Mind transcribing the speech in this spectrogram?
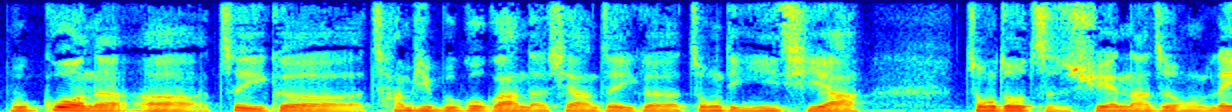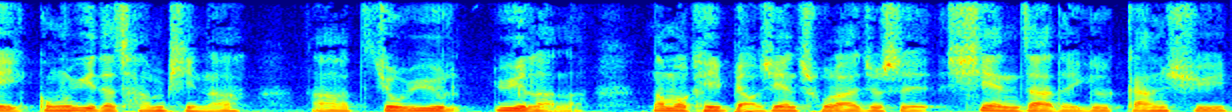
不过呢，啊，这一个产品不过关的，像这个中鼎一期啊、中州紫轩啊这种类公寓的产品呢，啊，就遇遇冷了。那么可以表现出来，就是现在的一个刚需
